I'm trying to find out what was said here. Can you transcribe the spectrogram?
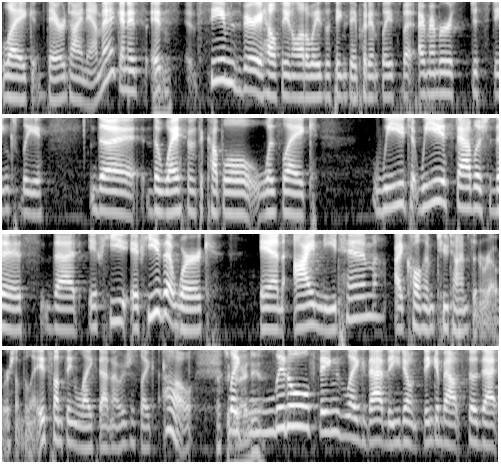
like their dynamic, and it's, Mm-hmm. it's, it seems very healthy in a lot of ways, the things they put in place. But I remember distinctly the the wife of the couple was like we t- we established this that if he if he's at work and I need him, I call him two times in a row or something like it's something like that. And I was just like, oh, That's a like little things like that that you don't think about, so that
